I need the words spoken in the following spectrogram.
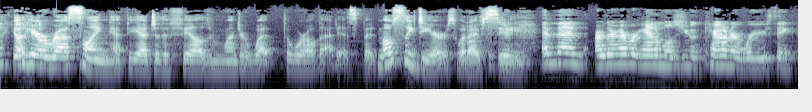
you'll hear rustling at the edge of the field and wonder what the world that is. But mostly deer is what I've seen. And then, are there ever animals you encounter where you think,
